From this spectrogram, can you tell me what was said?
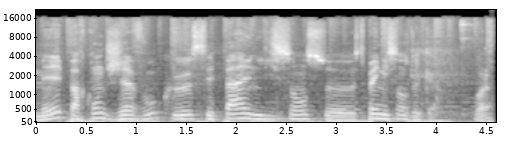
mais par contre, j'avoue que c'est pas une licence, euh, c'est pas une licence de cœur. Voilà.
